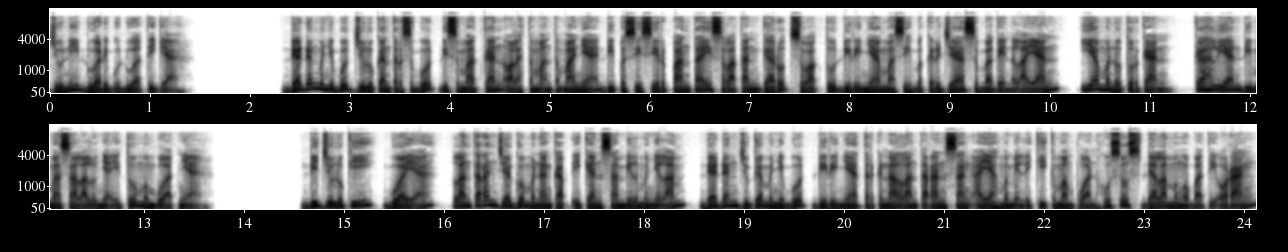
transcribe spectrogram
Juni 2023. Dadang menyebut julukan tersebut disematkan oleh teman-temannya di pesisir pantai selatan Garut sewaktu dirinya masih bekerja sebagai nelayan. Ia menuturkan, keahlian di masa lalunya itu membuatnya dijuluki buaya, lantaran jago menangkap ikan sambil menyelam, Dadang juga menyebut dirinya terkenal lantaran sang ayah memiliki kemampuan khusus dalam mengobati orang,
